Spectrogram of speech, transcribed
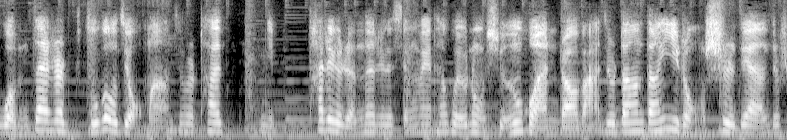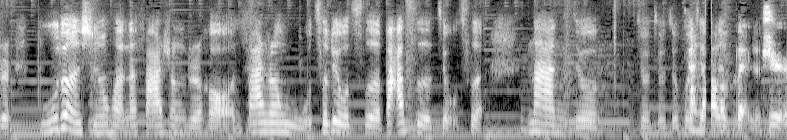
我们在这儿足够久嘛，就是他你。他这个人的这个行为，他会有这种循环，你知道吧？就是当当一种事件就是不断循环的发生之后，发生五次、六次、八次、九次，那你就就就就会看到了本质。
